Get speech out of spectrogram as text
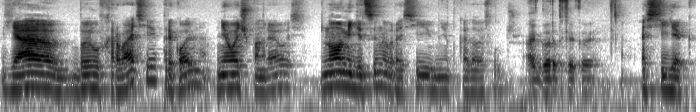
я был в Хорватии, прикольно, мне очень понравилось. Но медицина в России мне показалась лучше. А город какой? Осиек.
